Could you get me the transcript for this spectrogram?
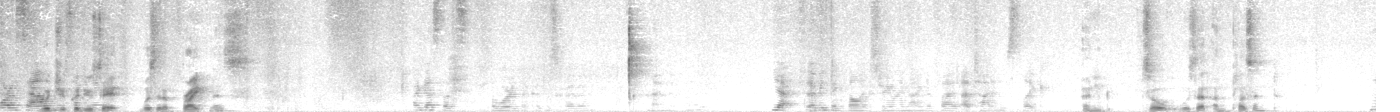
or a sound. Would you could you say it, was it a brightness? I guess that's the word that could describe it. Magnified. Yeah, everything felt extremely magnified at times. Like And so was that unpleasant? no,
